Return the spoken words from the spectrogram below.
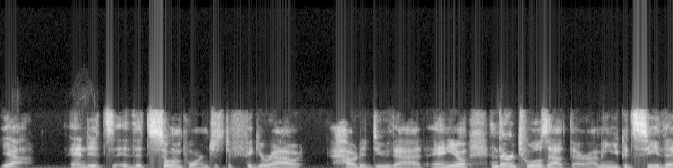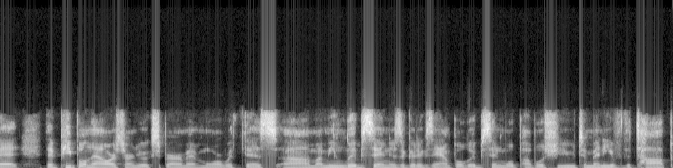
Yeah, and it's it's so important just to figure out how to do that. And you know and there are tools out there. I mean you could see that that people now are starting to experiment more with this. Um, i mean libsyn is a good example. Libsyn will publish you to many of the top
